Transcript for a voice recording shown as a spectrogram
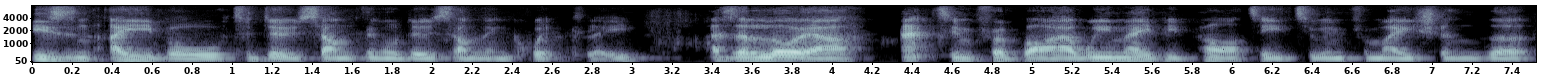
isn't able to do something or do something quickly. As a lawyer acting for a buyer, we may be party to information that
